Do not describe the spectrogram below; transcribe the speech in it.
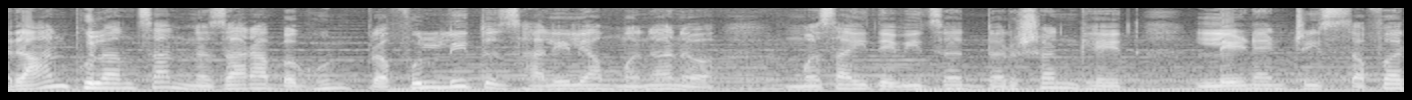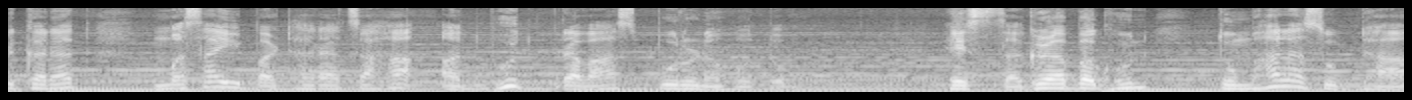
रानफुलांचा नजारा बघून प्रफुल्लित झालेल्या मनानं मसाई देवीचं दर्शन घेत लेण्यांची सफर करत मसाई पठाराचा हा अद्भुत प्रवास पूर्ण होतो. हे सगळं बघून तुम्हाला सुद्धा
